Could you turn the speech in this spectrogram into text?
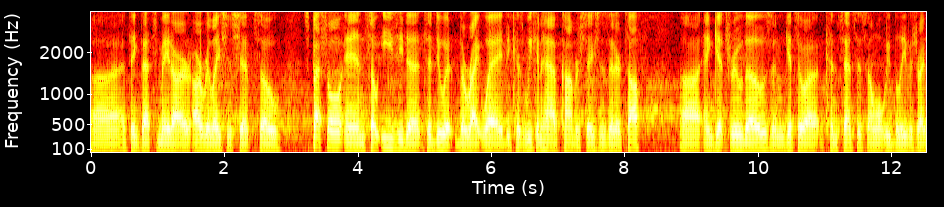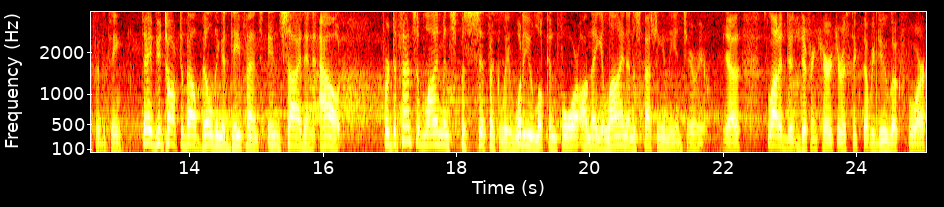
uh, I think that's made our, our relationship so special and so easy to, to do it the right way because we can have conversations that are tough uh, and get through those and get to a consensus on what we believe is right for the team. Dave, you talked about building a defense inside and out. For defensive linemen specifically, what are you looking for on the line and especially in the interior? Yeah, there's a lot of di- different characteristics that we do look for.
